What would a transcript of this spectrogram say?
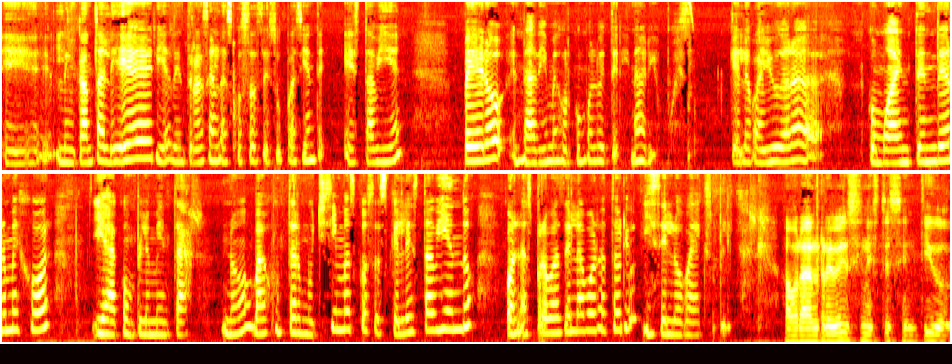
eh, le encanta leer y adentrarse en las cosas de su paciente, está bien, pero nadie mejor como el veterinario, pues, que le va a ayudar a como a entender mejor y a complementar, ¿no? Va a juntar muchísimas cosas que él está viendo con las pruebas de laboratorio y se lo va a explicar. Ahora, al revés, en este sentido,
